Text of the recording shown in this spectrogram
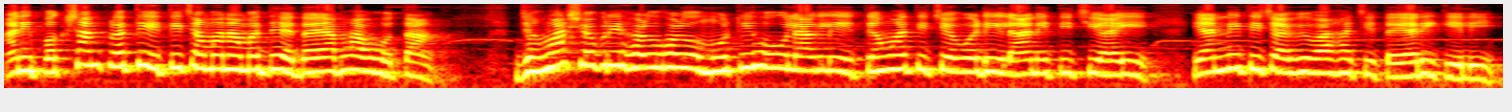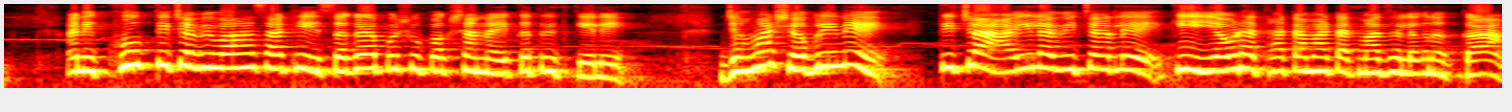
आणि पक्ष्यांप्रती तिच्या मनामध्ये दयाभाव होता. जेव्हा शबरी हळूहळू मोठी होऊ लागली तेव्हा तिचे वडील आणि तिची आई यांनी तिच्या विवाहाची तयारी केली. आणि खूप तिच्या विवाहासाठी सगळ्या पशुपक्ष्यांना एकत्रित केले. जेव्हा शबरीने तिच्या आईला विचारले की एवढ्या थाटामाटात माझं लग्न का?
